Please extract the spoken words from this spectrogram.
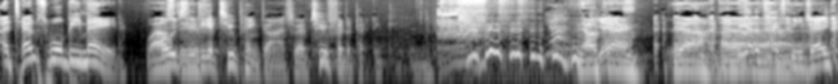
I, attempts will be made. wow, oh, we just need to get two pink donuts. We have two for the pink. Okay. Yes. Yeah. we got a text, BJ.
